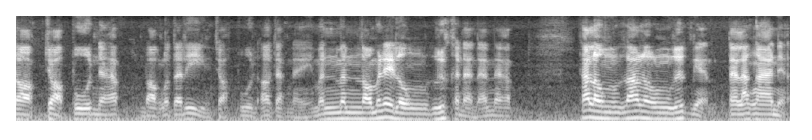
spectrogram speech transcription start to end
ดอกเจาะปูนนะครับ ดอกลอตเตอรี่เจาะปูนเอาจากไหน มันมันเราไม่ได้ลงลึกขนาดนั้นนะครับ ถ้าลงแล้วลงลึกเนี่ย แต่ละงานเนี่ย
